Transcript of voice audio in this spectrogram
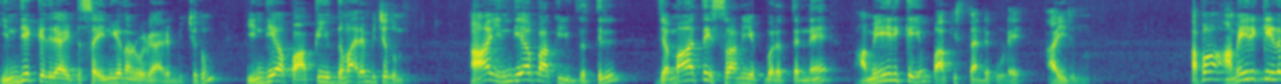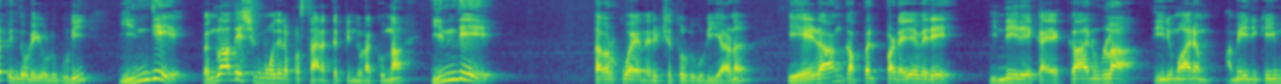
ഇന്ത്യക്കെതിരായിട്ട് സൈനിക നടപടി ആരംഭിച്ചതും ഇന്ത്യ പാക് യുദ്ധം ആരംഭിച്ചതും. ആ ഇന്ത്യ പാക് യുദ്ധത്തിൽ ജമാഅത്തെ ഇസ്ലാമിയെ പോലെ തന്നെ അമേരിക്കയും പാകിസ്ഥാന്റെ കൂടെ ആയിരുന്നു. അപ്പോൾ അമേരിക്കയുടെ പിന്തുണയോടുകൂടി ഇന്ത്യയെ ബംഗ്ലാദേശ് വിമോചന പ്രസ്ഥാനത്തെ പിന്തുണക്കുന്ന ഇന്ത്യയെ തകർക്കുക എന്ന ലക്ഷ്യത്തോടു കൂടിയാണ് ഏഴാം കപ്പൽപ്പടയെ വരെ ഇന്ത്യയിലേക്ക് അയക്കാനുള്ള തീരുമാനം അമേരിക്കയും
